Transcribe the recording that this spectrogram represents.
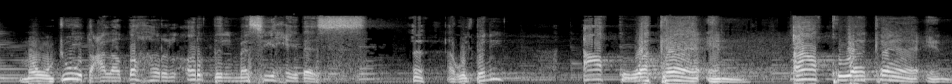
موجود على ظهر الأرض المسيحي بس. أقول تاني. أقوى كائن أقوى كائن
